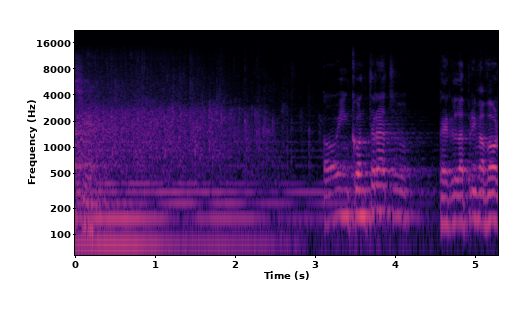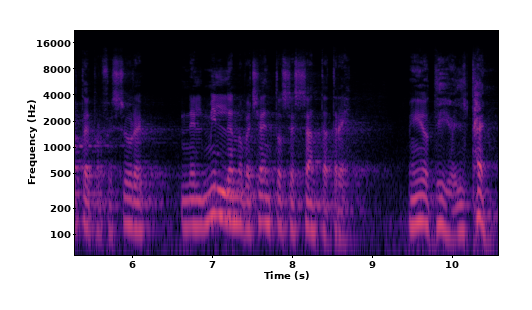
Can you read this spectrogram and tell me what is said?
Grazie. Ho incontrato per la prima volta il professore nel 1963. Mio Dio, il tempo.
